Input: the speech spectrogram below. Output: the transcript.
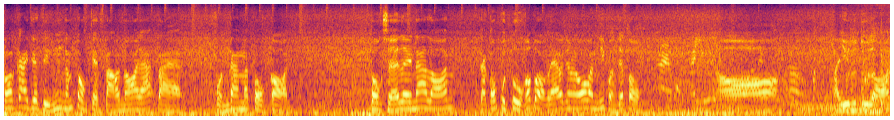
ก็ใกล้จะถึงน้ำตกเจ็ดสาวน้อยแล้ว แต่ฝนดันมาตกก่อน ตกเฉยเลยหน้าร้อน แต่กรมอุตุเขาบอกแล้วใช่ไหมว่าวันนี้ฝนจะตกใช่บอกพายุอ๋อพายุฤดูร้อน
